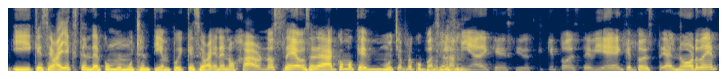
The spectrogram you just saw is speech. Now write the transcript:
y que se vaya a extender como mucho en tiempo y que se vayan a enojar, no sé, o sea, da como que mucha preocupación la mía de que decir, que, todo esté bien, que todo esté en orden.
